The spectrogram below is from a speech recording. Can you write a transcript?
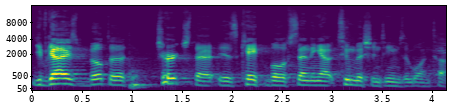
you guys built a church that is capable of sending out two mission teams at one time.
